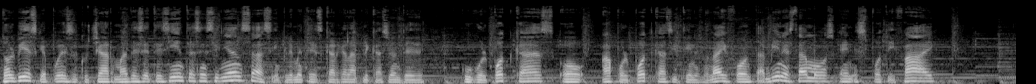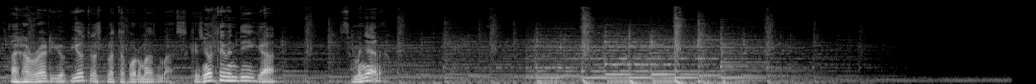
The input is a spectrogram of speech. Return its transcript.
No olvides que puedes escuchar más de 700 enseñanzas. Simplemente descarga la aplicación de Google Podcast o Apple Podcast si tienes un iPhone. También estamos en Spotify, iHeartRadio y otras plataformas más. Que el Señor te bendiga. Hasta mañana.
